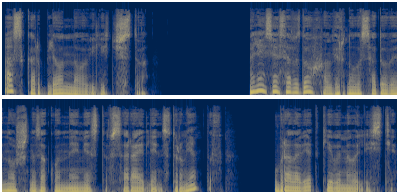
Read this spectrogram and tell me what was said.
оскорбленного величества. Олеся со вздохом вернула садовый нож на законное место в сарай для инструментов, убрала ветки и вымела листья.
